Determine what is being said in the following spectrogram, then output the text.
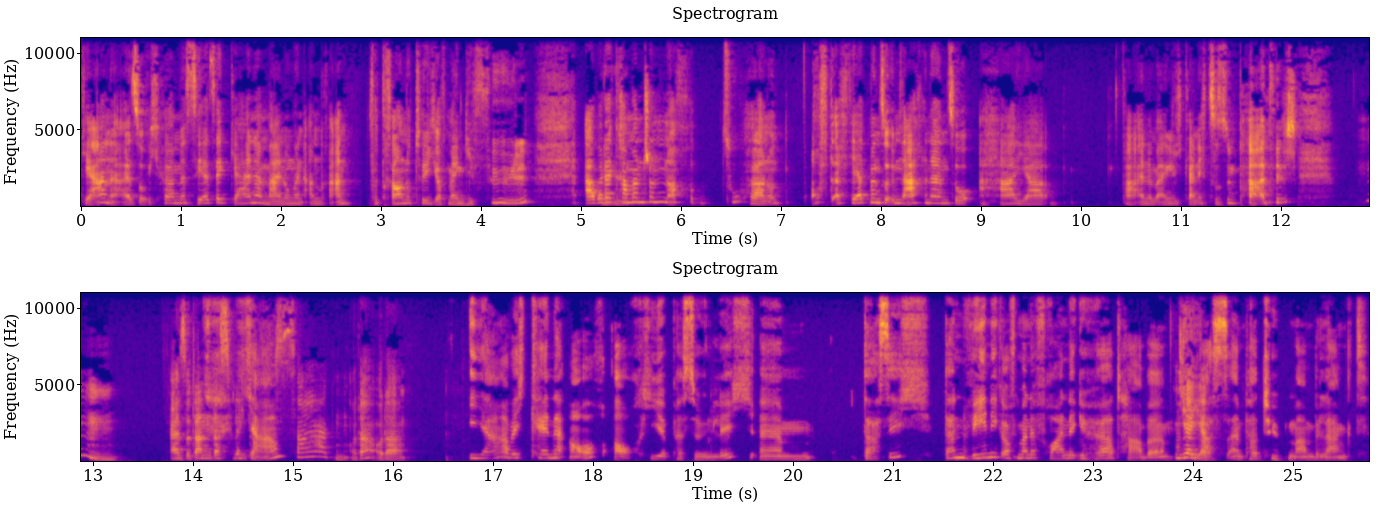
gerne. Also ich höre mir sehr, sehr gerne Meinungen anderer an, vertraue natürlich auf mein Gefühl, aber mhm. da kann man schon auch zuhören und oft erfährt man so im Nachhinein so, aha, ja, war einem eigentlich gar nicht so sympathisch. Hm. Also dann das vielleicht ja. sagen, oder? Oder ja, aber ich kenne auch, auch hier persönlich, ähm, dass ich dann wenig auf meine Freunde gehört habe, ja, ja. was ein paar Typen anbelangt.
